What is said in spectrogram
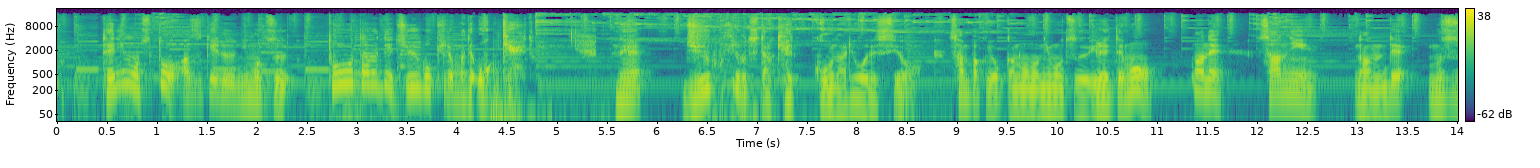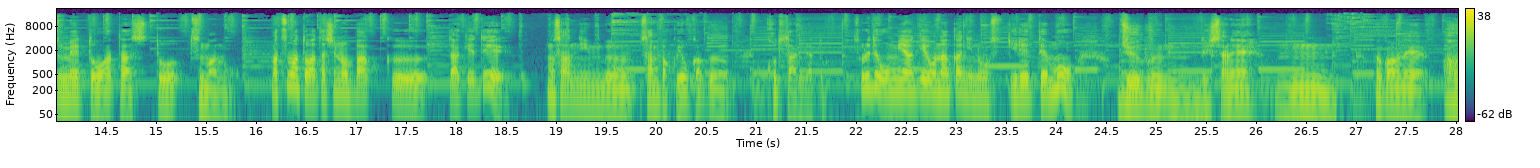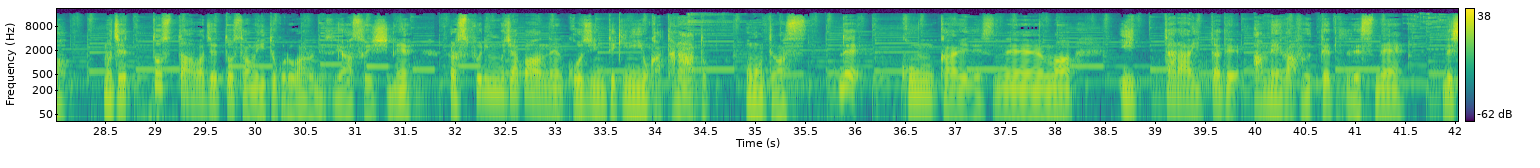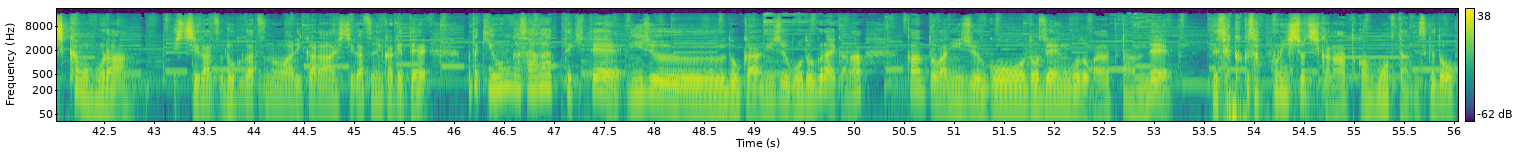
手荷物と預ける荷物、トータルで15キロまで OK と。ね。15キロって言ったら結構な量ですよ。3泊4日の荷物入れても、まあね、3人なんで、娘と私と妻の、まあ妻と私のバッグだけで、もう3人分、3泊4日分、こと足りだと。それでお土産を中にの入れても十分でしたね。うん。だからね、あ、まあ、ジェットスターはジェットスターのいいところがあるんです。安いしね。からスプリングジャパンね、個人的に良かったなと思ってます。で、今回ですね、まあ、行ったら行ったで雨が降っててですね。で、しかもほら、7月、6月の終わりから7月にかけて、また気温が下がってきて、20度から25度ぐらいかな。関東が25度前後とかだったんで、でせっかく札幌に避暑地かなとか思ったんですけど、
